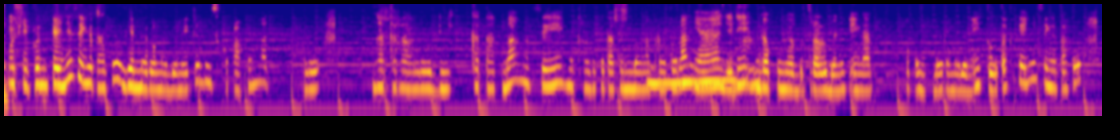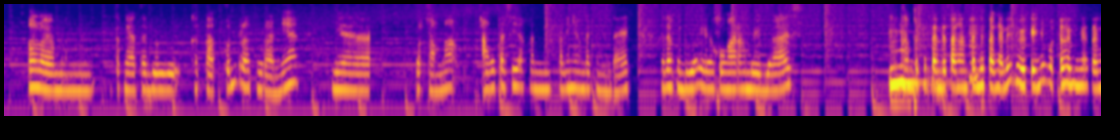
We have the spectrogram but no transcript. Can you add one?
Meskipun kayaknya seingat aku agenda Ramadan itu di sekolah aku nggak terlalu nggak terlalu diketat banget sih, nggak terlalu diketatin banget Hmm. peraturannya. Jadi Hmm. nggak punya terlalu banyak ingat untuk agenda Ramadan itu. Tapi kayaknya seingat aku kalau emang ternyata dulu ketat pun peraturannya, ya pertama aku pasti akan paling nyontek-nyontek. Atau kedua ya aku ngarang bebas. Sampai ke tanda tangan tanda tangannya juga kayaknya bakalan ngarang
